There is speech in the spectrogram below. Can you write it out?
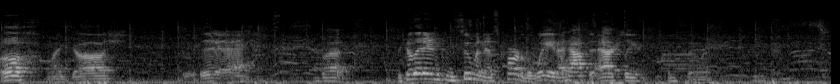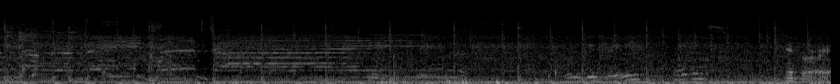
Oh my gosh. Ugh. But because I didn't consume it as part of the weight, I have to actually consume it. It's alright.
